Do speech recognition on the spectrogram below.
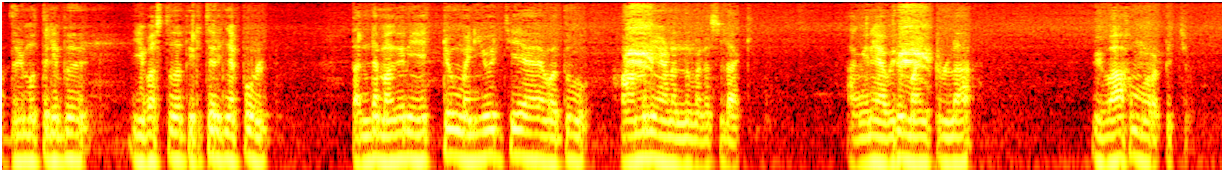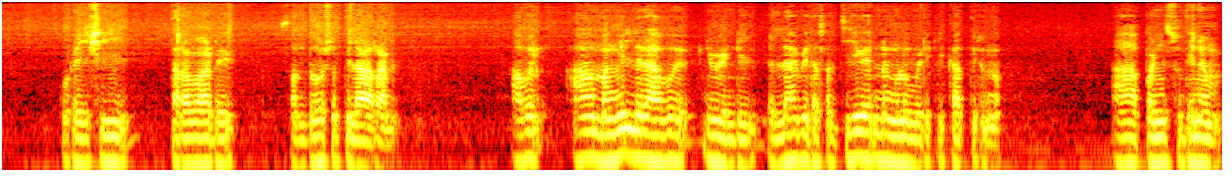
അബ്ദുൽ മുത്തലിബ് ഈ വസ്തുത തിരിച്ചറിഞ്ഞപ്പോൾ തന്റെ മകന് ഏറ്റവും അനുയോജ്യയായ വധു ആമിനയാണെന്ന് മനസ്സിലാക്കി. അങ്ങനെ അവരുമായിട്ടുള്ള വിവാഹം ഉറപ്പിച്ചു. കുറേശി തറവാട് സന്തോഷത്തിലാറാണ്. അവർ ആ മങ്ങില്ലരാവിന് വേണ്ടി എല്ലാവിധ സജ്ജീകരണങ്ങളും ഒരുക്കി കാത്തിരുന്നു. ആ പെൺസുദിനം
